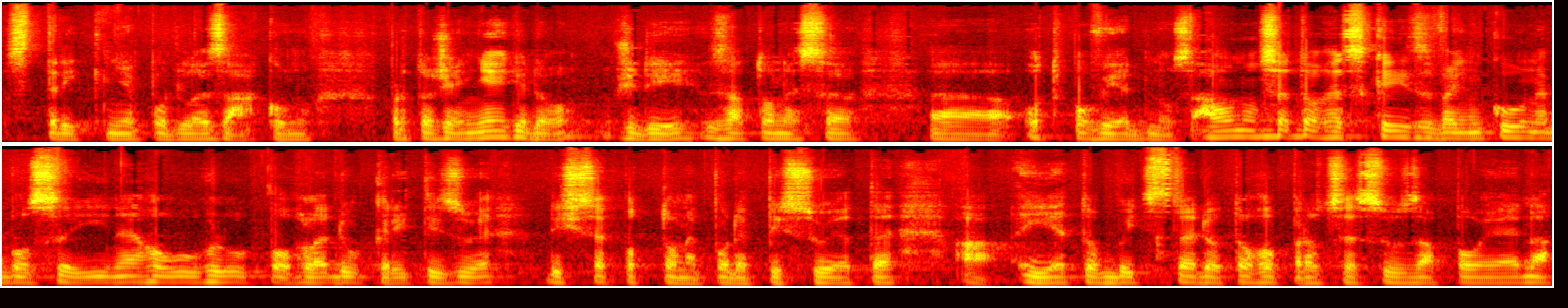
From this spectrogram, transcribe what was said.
striktně podle zákonu protože někdo vždy za to nese eh, odpovědnost. A ono se to hezky zvenku nebo z jiného úhlu pohledu kritizuje, když se pod to nepodepisujete a je to, byť jste do toho procesu zapojen,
